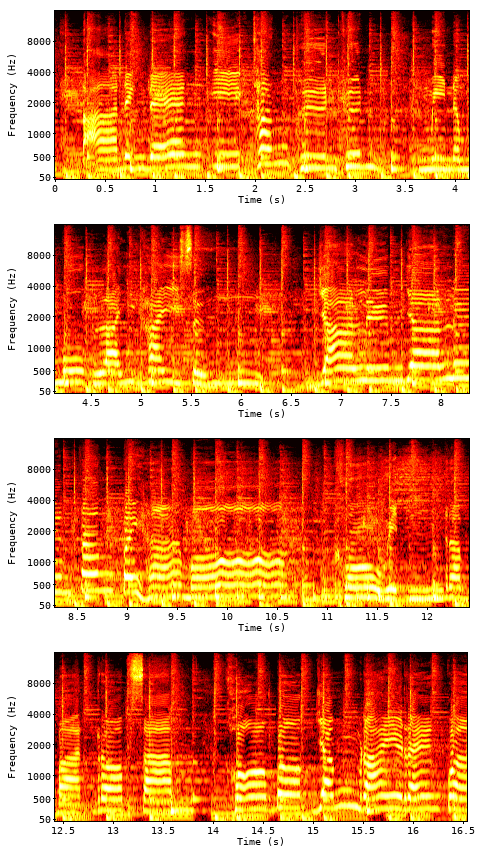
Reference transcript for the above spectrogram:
ๆ ตาแดงๆ อีกทั้งผื่นขึ้น มีน้ำมูกไหลไข้ซึม อย่าลืมอย่าลืมต้องไปหาหมอ โควิดระบาดรอบสาม ขอบอกย้ำร้ายแรงกว่า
